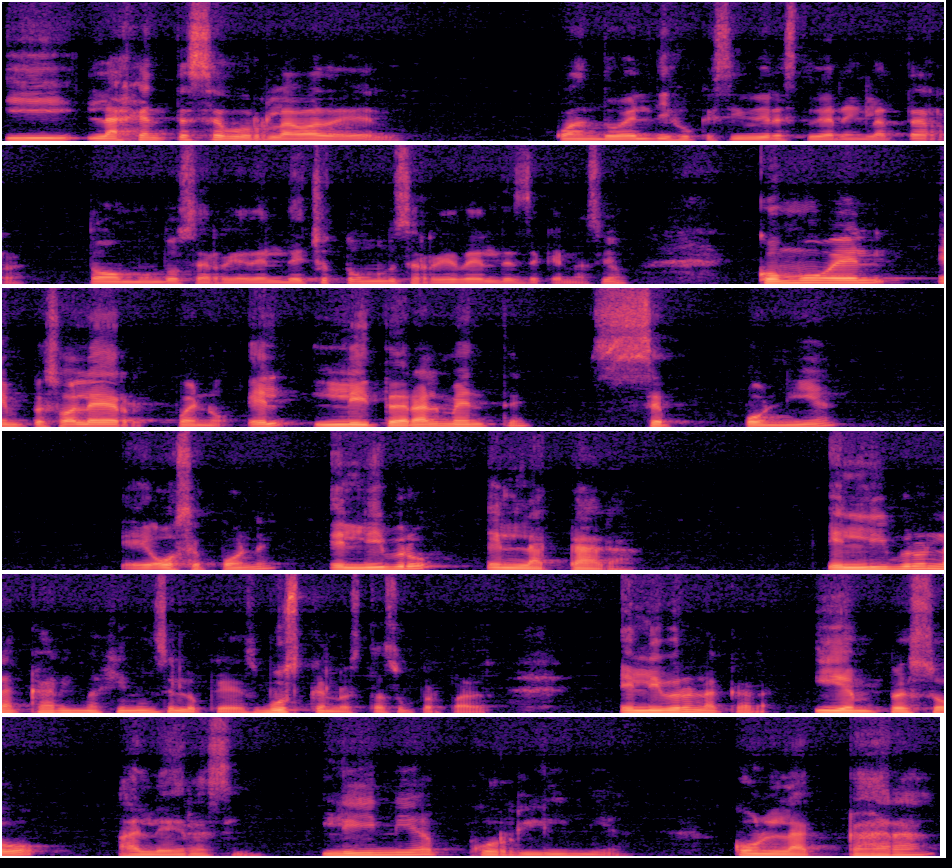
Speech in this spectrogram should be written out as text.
Y la gente se burlaba de él cuando él dijo que sí iba a estudiar en Inglaterra. Todo el mundo se ríe de él. De hecho, todo el mundo se ríe de él desde que nació. ¿Cómo él empezó a leer? Bueno, él literalmente se ponía eh, o se pone el libro en la cara. El libro en la cara, imagínense lo que es. Búsquenlo, está súper padre. El libro en la cara. Y empezó a leer así, línea por línea, con la cara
